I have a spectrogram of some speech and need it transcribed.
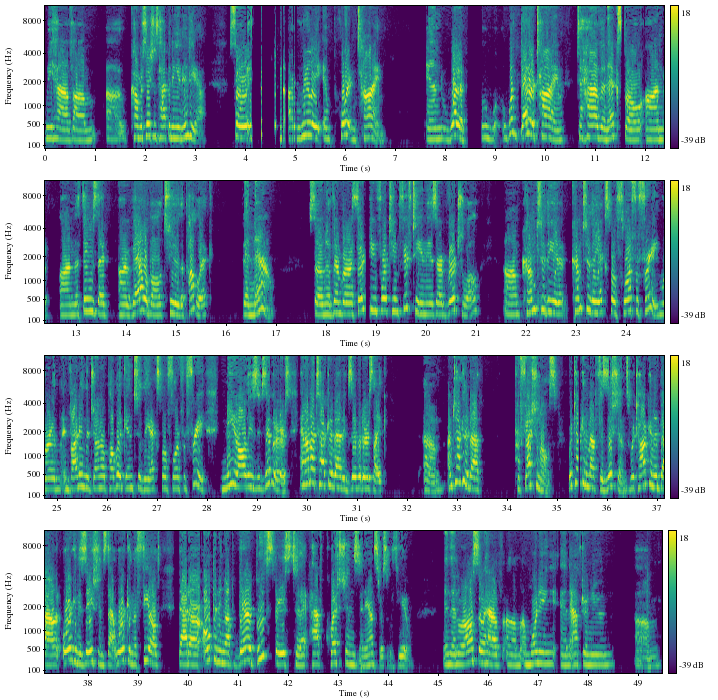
we have um, uh, conversations happening in India. So it's a really important time. And what a what better time to have an expo on on the things that are available to the public than now. So November 13, 14, 15 is our virtual um, come to the come to the expo floor for free. We're inviting the general public into the expo floor for free. Meet all these exhibitors, and I'm not talking about exhibitors like um, I'm talking about professionals. We're talking about physicians. We're talking about organizations that work in the field that are opening up their booth space to have questions and answers with you. And then we'll also have um, a morning and afternoon um,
